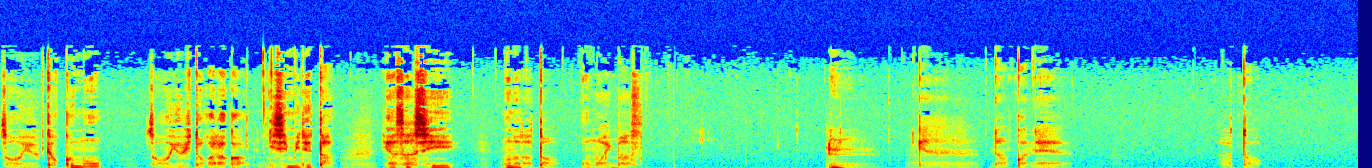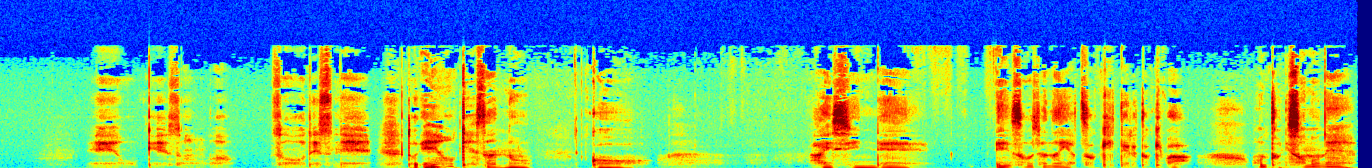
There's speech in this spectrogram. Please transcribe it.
そういう曲もそういう人柄がにじみ出た優しいものだと思います。うん。なんかねあと AOK さんはそうですね。と AOK さんのこう配信で演奏じゃないやつを聴いてる時は本当にそのね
